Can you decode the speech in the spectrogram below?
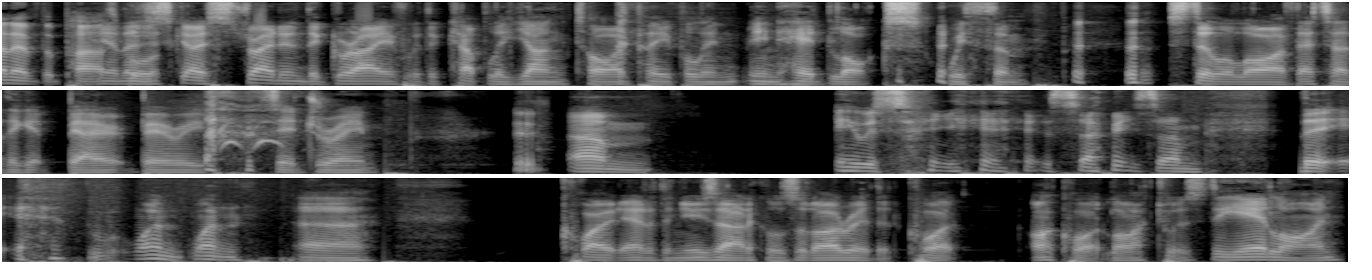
don't have the Yeah, passport. they just go straight into the grave with a couple of young Thai people in, in headlocks with them, still alive. That's how they get bur- buried. It's their dream. Um, he was yeah. So he's um the one one uh quote out of the news articles that I read that quite I quite liked was the airline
